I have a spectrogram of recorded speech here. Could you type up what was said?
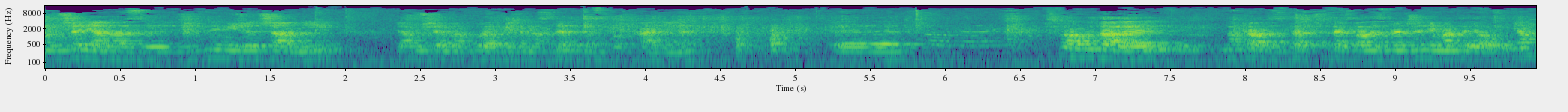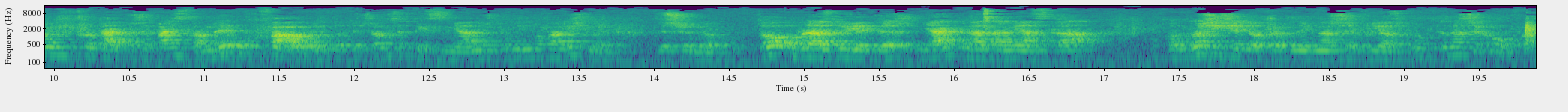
łączenia nas z dziwnymi rzeczami, ja musiałem akurat mieć następne spotkanie, trwało dalej, naprawdę starczy tak zwane zmęczenie materiału. Ja powiem tylko tak, proszę Państwa, my uchwały dotyczące tych zmian już podejmowaliśmy w zeszłym roku. To obrazuje też, jak Rada Miasta odnosi się do pewnych naszych wniosków, do naszych uchwał.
